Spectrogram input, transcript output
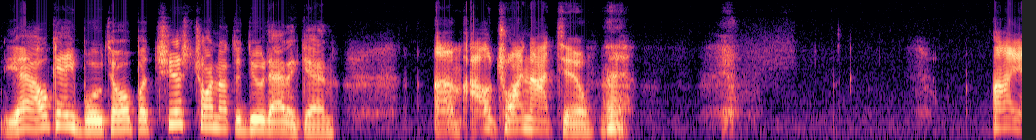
yeah, okay, Bluto, but just try not to do that again. Um, I'll try not to. I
